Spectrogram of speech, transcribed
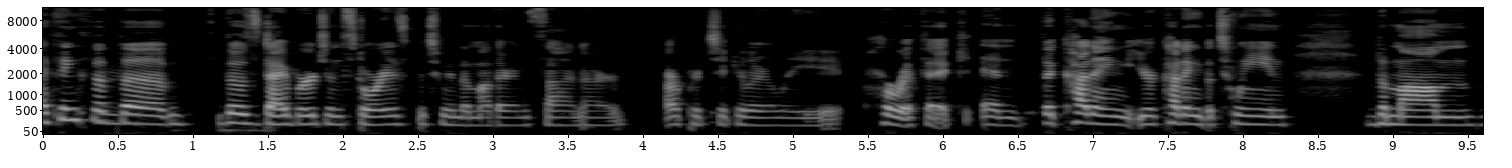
I think that Mm. the those divergent stories between the mother and son are are particularly horrific and the cutting you're cutting between the mom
